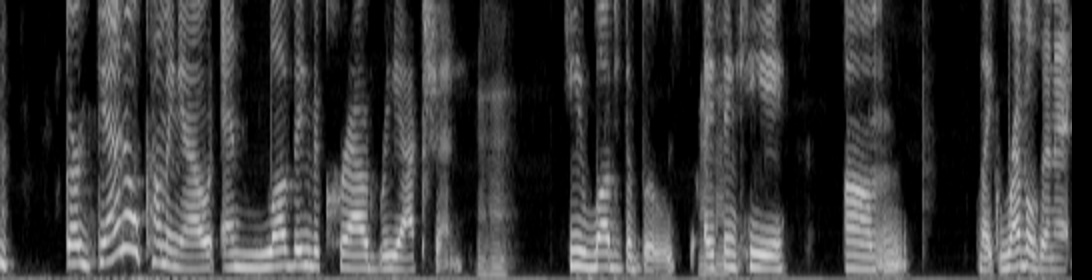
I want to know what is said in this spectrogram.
Um, Gargano coming out and loving the crowd reaction. hmm He loves the booze. I Mhm. think he um like revels in it.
